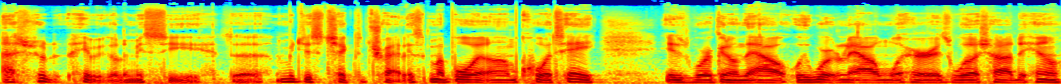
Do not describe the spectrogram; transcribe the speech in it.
I should. Here we go. Let me see. The let me just check the track list. My boy um Corte is working on the album. We worked on the album with her as well. Shout out to him.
